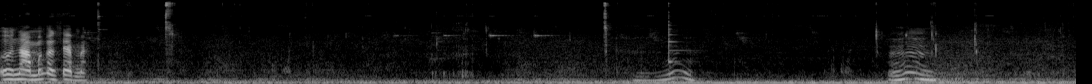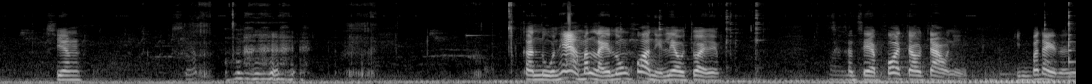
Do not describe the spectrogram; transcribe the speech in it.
เออน้ำมันก็แซ่บไหมอืมอืมเสียงแซ่บกันหนูนแห้งมันไหลลงข้อนี่เร็วจ่อยเลย กันแซ่บข้อเจ้าเจ้านี่ กินปะได้เลย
